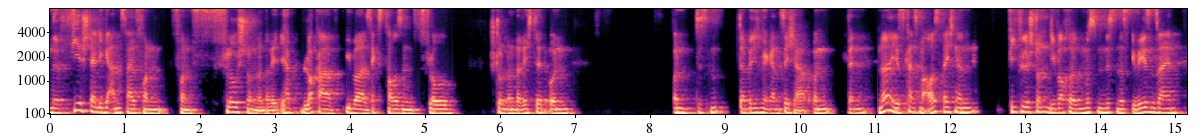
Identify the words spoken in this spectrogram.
eine vierstellige Anzahl von, von Flow-Stunden unterrichtet. Ich habe locker über 6000 Flow-Stunden unterrichtet und, und das, da bin ich mir ganz sicher. Und wenn, ne, jetzt kannst du mal ausrechnen, wie viele Stunden die Woche müssen, müssen das gewesen sein.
